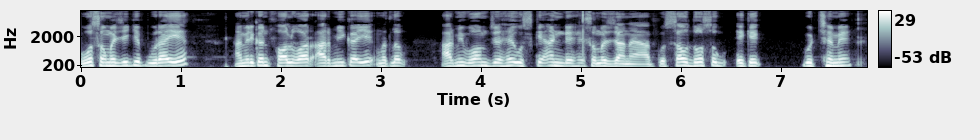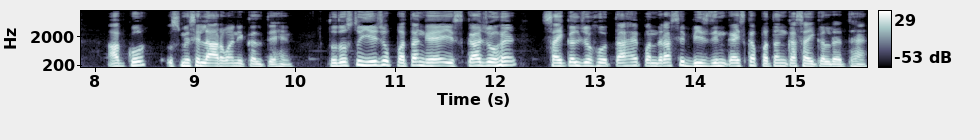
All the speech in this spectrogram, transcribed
वो समझिए कि पूरा ये अमेरिकन फॉल वॉर आर्मी का ये मतलब आर्मी वॉर्म जो है, उसके अंडे है, समझ जाना है आपको। सौ, दो सौ एक एक गुच्छे में आपको उसमें से लार्वा निकलते हैं। तो दोस्तों, ये जो पतंग है, इसका जो है साइकिल जो होता है, पंद्रह से बीस दिन का इसका पतंग का साइकिल रहता है।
